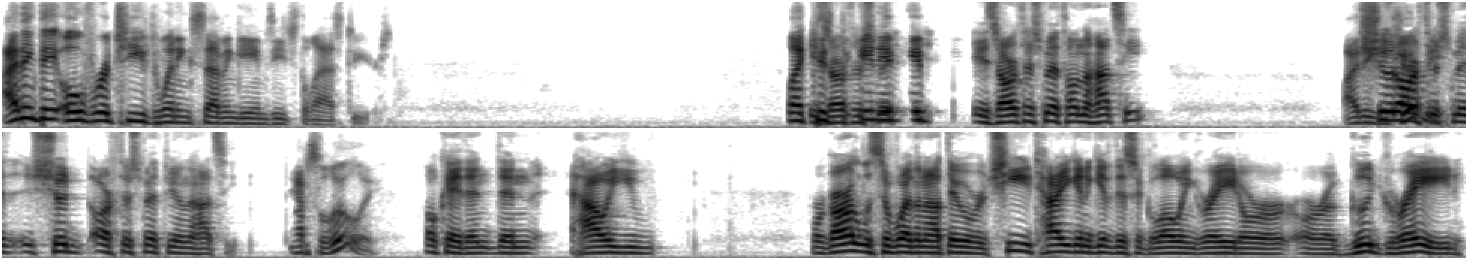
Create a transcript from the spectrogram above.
I think they overachieved winning seven games each the last two years. Like, is Arthur, Smith, if, if, is Arthur Smith on the hot seat? I think should, should Arthur be. Smith should Arthur Smith be on the hot seat? Absolutely. Okay, then then how are you? Regardless of whether or not they overachieved, how are you going to give this a glowing grade or or a good grade?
